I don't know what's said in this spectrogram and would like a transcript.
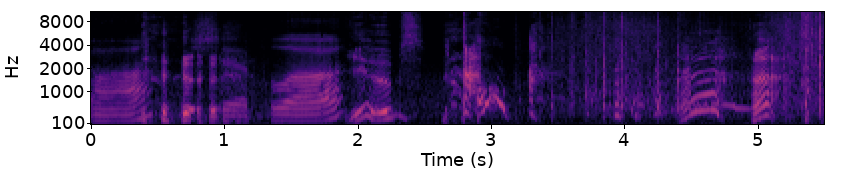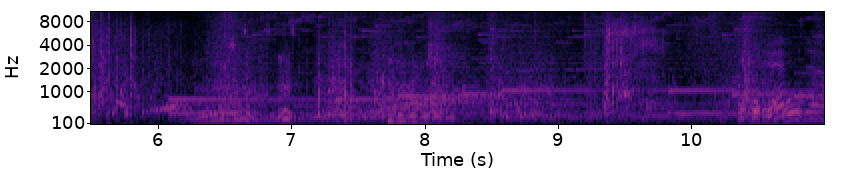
Ah, Shifla. Yibs. Ah. Shifta.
